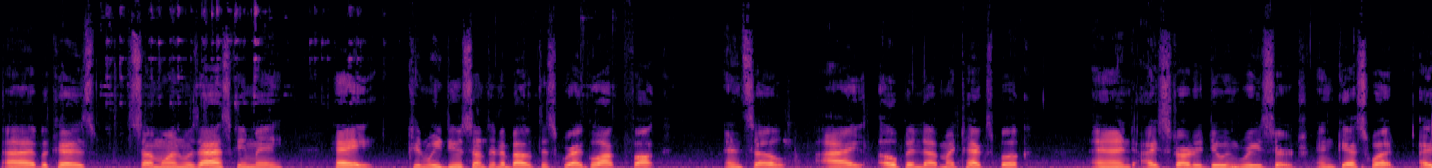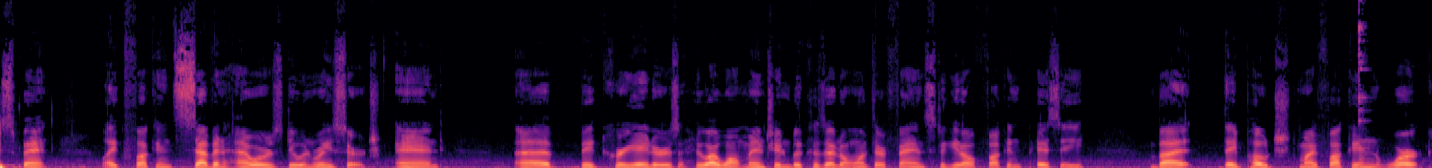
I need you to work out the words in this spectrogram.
uh, because someone was asking me, "Hey, can we do something about this Greg Locke fuck?" And so I opened up my textbook and I started doing research. And guess what? I spent like fucking seven hours doing research. And uh, big creators who I won't mention because I don't want their fans to get all fucking pissy, but they poached my fucking work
